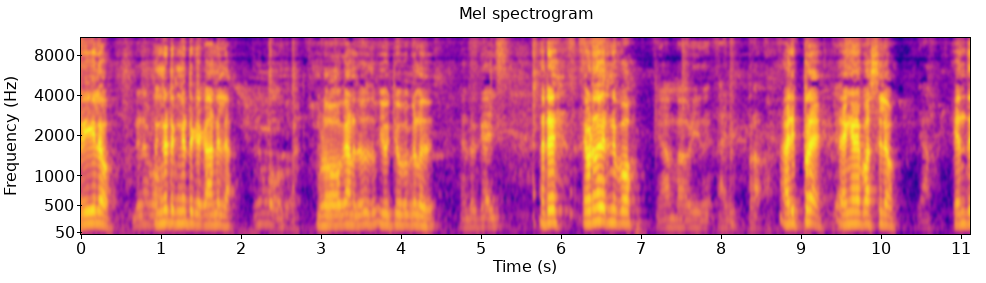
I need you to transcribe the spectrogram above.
റീലോ? ഇങ്ങോട്ട് ഇങ്ങോട്ടൊക്കെ കാണില്ല. ഇത് യൂട്യൂബൊക്കെ ഗൈസ് എന്നിട്ട് എവിടുന്ന വരുന്നു ഇപ്പോ? അരിപ്ര. എങ്ങനെ ബസ്സിലോ. എന്ത്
